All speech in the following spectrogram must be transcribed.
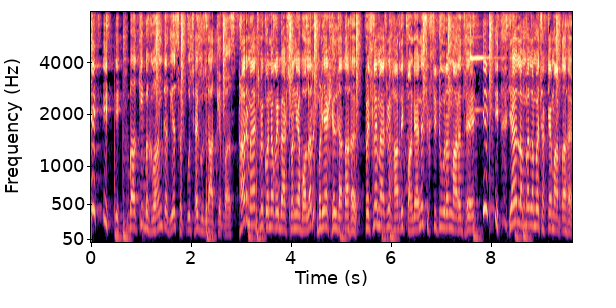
बाकी भगवान का दिया सब कुछ है गुजरात के पास। हर मैच में कोई ना कोई बैट्समैन या बॉलर बढ़िया खेल जाता है। पिछले मैच में हार्दिक पांड्या ने 62 रन मारे थे। यह लंबे लंबे छक्के मारता है।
